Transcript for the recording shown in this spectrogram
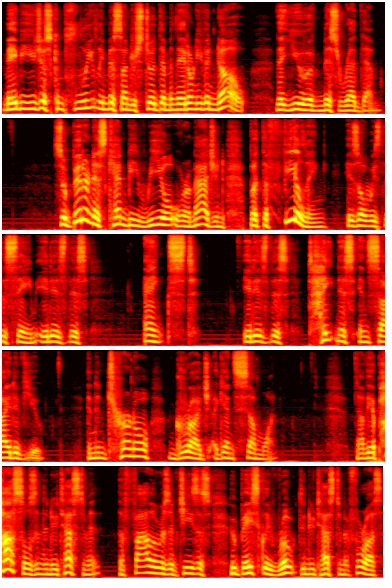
maybe you just completely misunderstood them and they don't even know that you have misread them. So bitterness can be real or imagined, but the feeling is always the same. It is this angst, it is this tightness inside of you, an internal grudge against someone. Now, the apostles in the New Testament the followers of Jesus, who basically wrote the New Testament for us,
